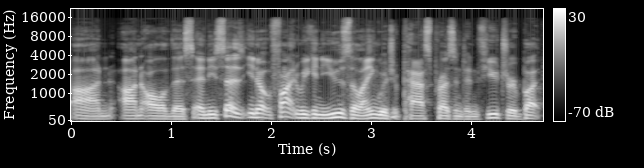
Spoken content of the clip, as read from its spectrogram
on on all of this. And he says, you know, fine, we can use the language of past, present, and future, but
